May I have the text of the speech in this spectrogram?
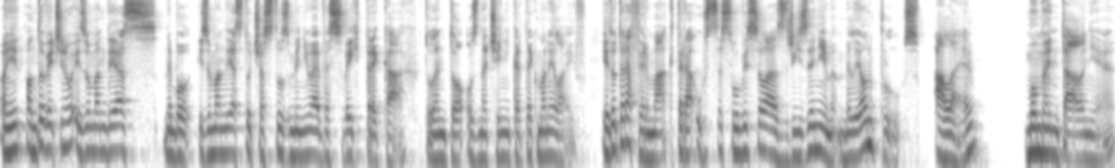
Oni, on to většinou Izomandias, nebo Izomandias to často zmiňuje ve svých trekách, tohle to označení Krtek Money Life. Je to teda firma, která už se souvisela s řízením Milion Plus, ale momentálně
